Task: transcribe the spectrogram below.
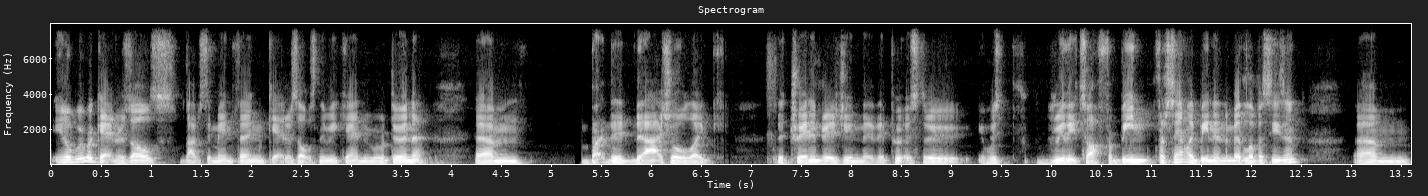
you know we were getting results. That was the main thing: getting results in the weekend. We were doing it, um, but the the actual like the training regime that they put us through it was really tough for being for certainly being in the middle of a season. Um,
